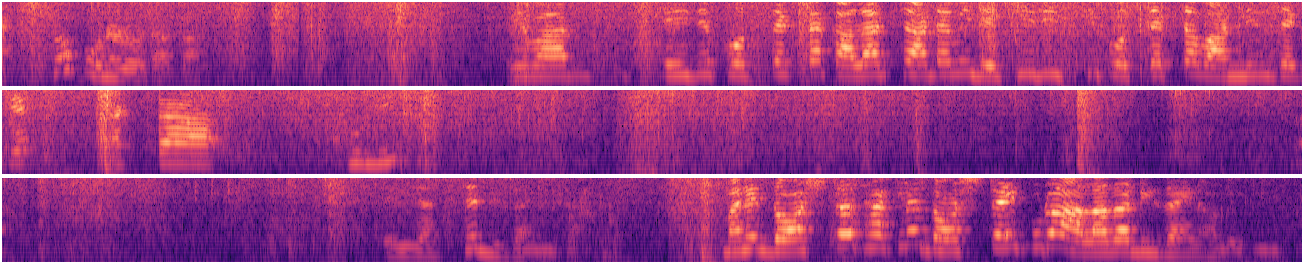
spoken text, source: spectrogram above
একশো পনেরো টাকা। এবার এই যে প্রত্যেকটা কালার চার্ট আমি দেখিয়ে দিচ্ছি প্রত্যেকটা বান্ডিল থেকে। একটা খুলি। এই যাচ্ছে ডিজাইনটা মানে দশটা থাকলে দশটাই পুরো আলাদা ডিজাইন হবে কিন্তু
